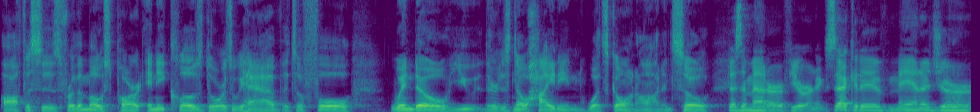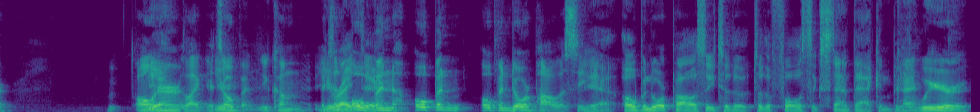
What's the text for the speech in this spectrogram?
offices for the most part. Any closed doors we have it's a full window. You there's no hiding what's going on. And so Doesn't matter if you're an executive, manager, owner, like it's You're- open. You come it's an right there. open open open door policy. Yeah, open door policy to the to the fullest extent that can be. Okay. We're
